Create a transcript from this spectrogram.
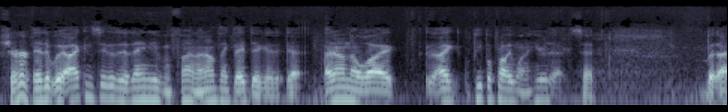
Sure. It, it, I can see that it ain't even fun. I don't think they dig it. I don't know why. I people probably want to hear that set, but I,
